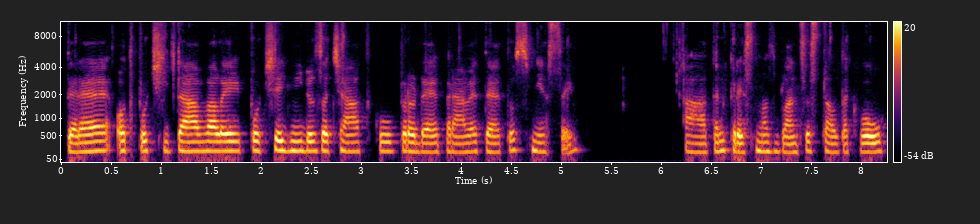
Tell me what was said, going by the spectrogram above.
které odpočítávaly početní do začátku prodeje právě této směsi. A ten Christmas blend se stal takovou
